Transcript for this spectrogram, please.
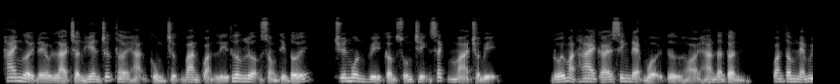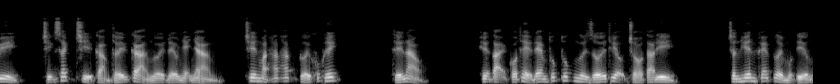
Hai người đều là trần hiên trước thời hạn cùng trực ban quản lý thương lượng xong tìm tới, chuyên môn vì cầm xuống trịnh sách mà chuẩn bị. Đối mặt hai cái xinh đẹp mội tử hỏi han đơn cần, quan tâm ném uy chính sách chỉ cảm thấy cả người đều nhẹ nhàng trên mặt hắc hắc cười khúc khích. Thế nào? Hiện tại có thể đem thúc thúc ngươi giới thiệu cho ta đi. Trần hiên khép cười một tiếng,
